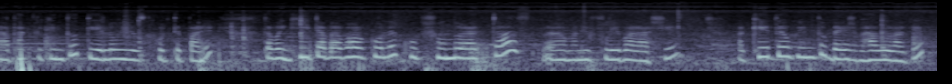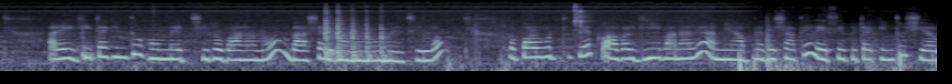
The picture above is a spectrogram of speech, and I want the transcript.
না থাকলে কিন্তু তেলও ইউজ করতে পারে তবে ঘিটা ব্যবহার করলে খুব সুন্দর একটা মানে ফ্লেভার আসে। আর খেতেও কিন্তু বেশ ভালো লাগে। আর এই ঘিটা কিন্তু হোমমেড ছিল, বানানো, বাসায় বানানো হয়েছিল। তো পরবর্তীতে আবার ঘি বানালে আমি আপনাদের সাথে রেসিপিটা কিন্তু শেয়ার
